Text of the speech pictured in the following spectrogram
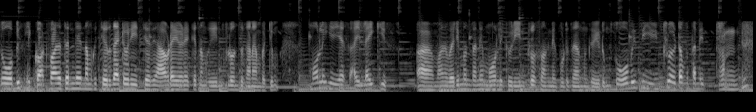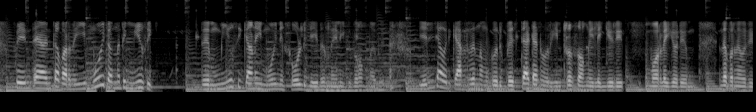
സോ ഓബിയസ്ലി ഗോഡ് ഫാദറിന്റെ നമുക്ക് ചെറുതായിട്ട് ഒരു ചെറിയ അവിടെ ഇവിടെയൊക്കെ നമുക്ക് ഇൻഫ്ലുവൻസ് കാണാൻ പറ്റും. മോറിലേക്ക് യെസ് ഐ ലൈക്ക് ഹിസ് വരുമ്പം തന്നെ മോറിലേക്ക് ഒരു ഇൻട്രോ സോങ്ങിനെ കൊടുത്ത് നമുക്ക് ഇടും സോ ഓബിയസ്ലി ഇൻട്രോ ഇട്ടപ്പോൾ തന്നെ. So എന്താ പറയുന്നത് ഈ മൂവി തന്നിട്ട് മ്യൂസിക് ഇത് മ്യൂസിക്കാണ് ഈ മൂവിനെ സോൾഡ് ചെയ്തതെന്ന് എനിക്ക് തോന്നുന്നത്. എല്ലാ ഒരു ക്യാരക്ടറും നമുക്ക് ഒരു ബെസ്റ്റ് ആയിട്ടാണ് ഒരു ഇൻട്രോ സോങ് ഇല്ലെങ്കിൽ ഒരു മോറിലേക്ക് ഒരു എന്താ പറയുക ഒരു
